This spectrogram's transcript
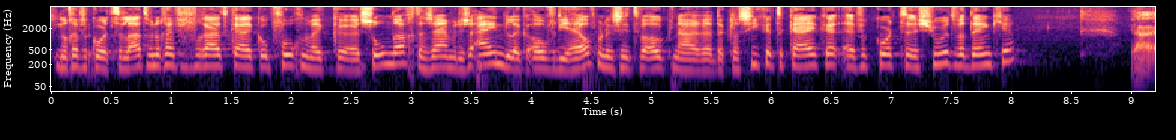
Nog even kort, laten we nog even vooruitkijken op volgende week uh, zondag. Dan zijn we dus eindelijk over die helft, maar dan zitten we ook naar uh, de klassieker te kijken. Even kort, uh, Sjoerd, wat denk je? Ja,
